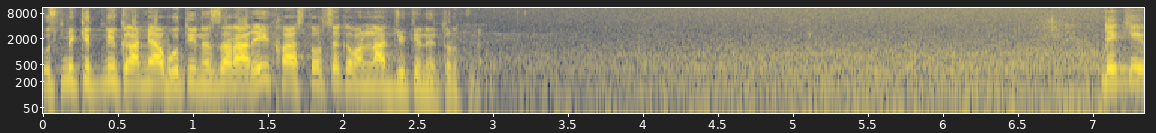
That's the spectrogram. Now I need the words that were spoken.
उसमें कितनी कामयाब होती नज़र आ रही है खासतौर से कमलनाथ जी के नेतृत्व में? देखिए,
